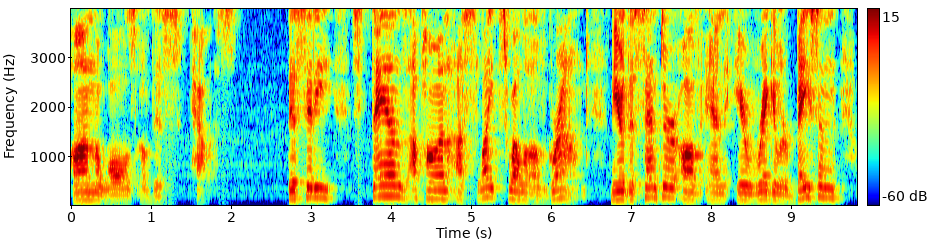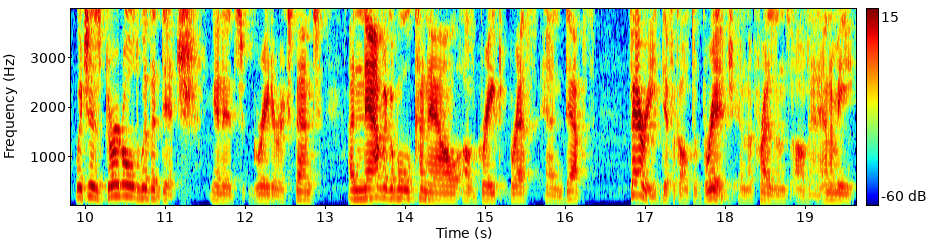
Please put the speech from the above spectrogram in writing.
on the walls of this palace. This city stands upon a slight swell of ground near the center of an irregular basin, which is girdled with a ditch in its greater extent, a navigable canal of great breadth and depth, very difficult to bridge in the presence of an enemy,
